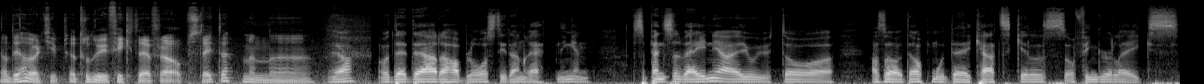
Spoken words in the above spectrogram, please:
ja, det hadde vært kjipt. Jeg trodde vi fikk det fra upstate, men uh... Ja, og det er der det har blåst i den retningen. Så Pennsylvania er jo ute og Altså, det er opp mot uh, Catskills og Finger Lakes.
